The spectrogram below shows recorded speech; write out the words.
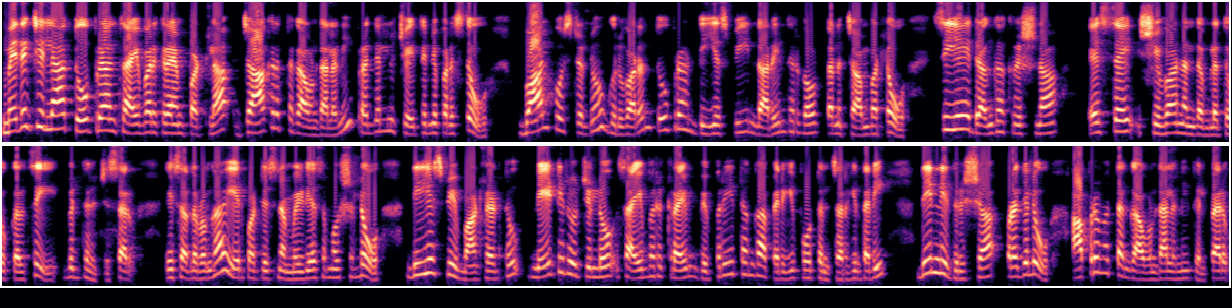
మెదక్ జిల్లా తోప్రాన్ సైబర్ క్రైమ్ పట్ల జాగ్రత్తగా ఉండాలని ప్రజలను చైతన్యపరుస్తూ వాల్ పోస్టర్ను గురువారం తూప్రాన్ డీఎస్పీ నరేందర్ గౌడ్ తన చాంబర్లో సిఐ రంగకృష్ణ ఎస్ఐ శివానందంలతో కలిసి విడుదల చేశారు. ఈ సందర్భంగా ఏర్పాటు చేసిన మీడియా సమావేశంలో డీఎస్పీ మాట్లాడుతూ నేటి రోజుల్లో సైబర్ క్రైమ్ విపరీతంగా పెరిగిపోవటం జరిగిందని దీన్ని దృష్ట్యా ప్రజలు అప్రమత్తంగా ఉండాలని తెలిపారు.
